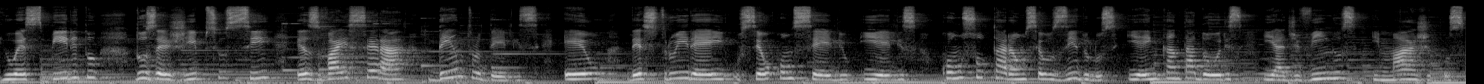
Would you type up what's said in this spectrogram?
E o espírito dos egípcios se esvaecerá dentro deles. Eu destruirei o seu conselho e eles consultarão seus ídolos e encantadores e adivinhos e mágicos,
